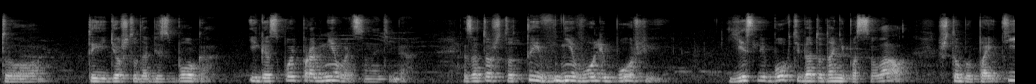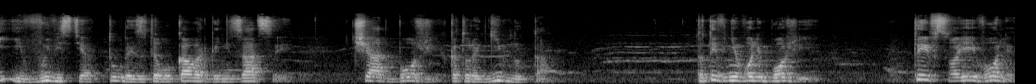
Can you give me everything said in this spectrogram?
то ты идешь туда без Бога, и Господь прогневается на тебя за то, что ты вне воли Божьей. Если Бог тебя туда не посылал, чтобы пойти и вывести оттуда, из этой лукавой организации, чад Божий, которые гибнут там, то ты вне воли Божьей. Ты в своей воле.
